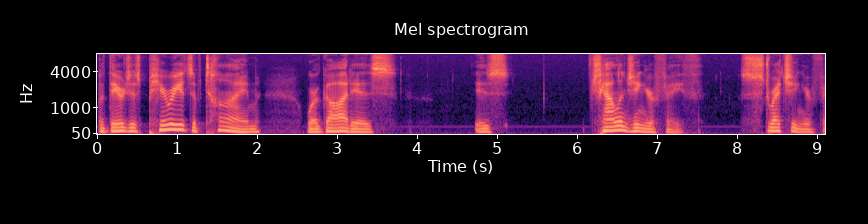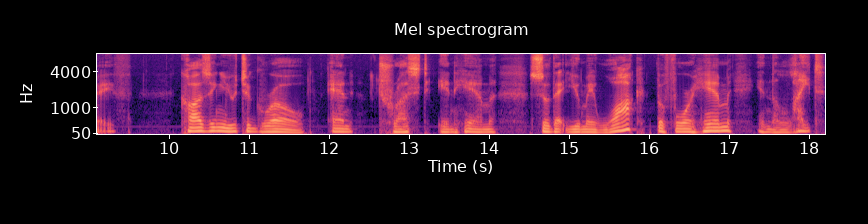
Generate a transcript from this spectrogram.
But they're just periods of time where God is is challenging your faith, stretching your faith, causing you to grow and trust in Him so that you may walk before Him in the light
